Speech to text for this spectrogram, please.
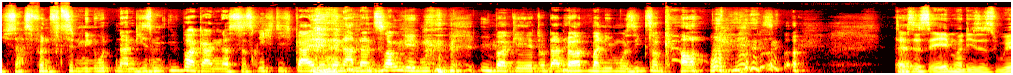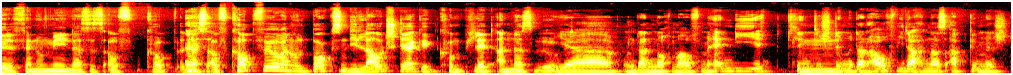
ich saß 15 Minuten an diesem Übergang, dass das richtig geil in den anderen Song gegenübergeht und dann hört man die Musik so kaum. Das ist eh immer dieses weirde Phänomen, dass es auf, Kopf, dass auf Kopfhörern und Boxen die Lautstärke komplett anders wirkt. Ja, und dann nochmal auf dem Handy klingt die Mhm. Stimme dann auch wieder anders abgemischt.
